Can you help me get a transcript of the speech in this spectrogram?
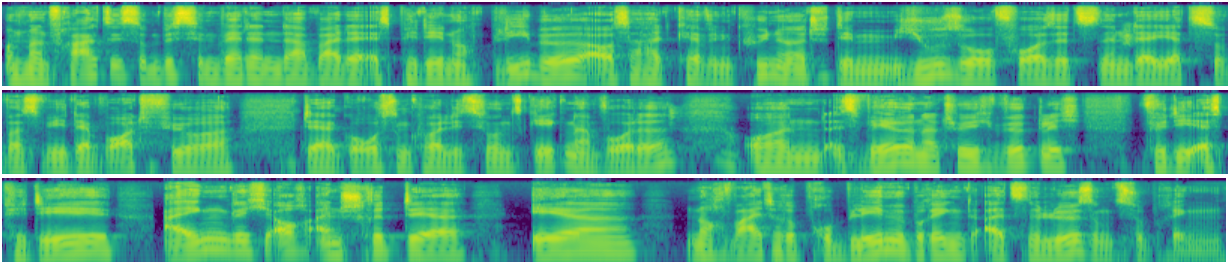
Und man fragt sich so ein bisschen, wer denn da bei der SPD noch bliebe, außer halt Kevin Kühnert, dem Juso-Vorsitzenden, der jetzt sowas wie der Wortführer der großen Koalitionsgegner wurde. Und es wäre natürlich wirklich für die SPD eigentlich auch ein Schritt, der eher noch weitere Probleme bringt, als eine Lösung zu bringen.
